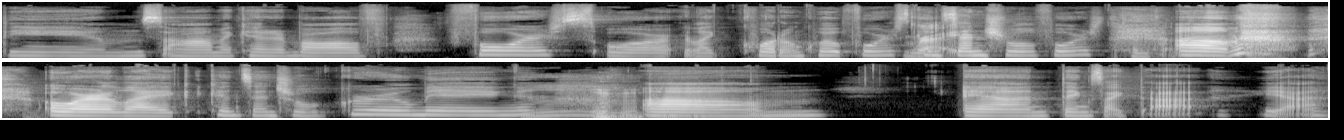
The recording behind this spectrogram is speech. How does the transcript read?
themes. Um it can involve force or like quote unquote force, Right. consensual force. Consent. Um or like consensual grooming. Mm. Mhm. Um and things like that. Yeah.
